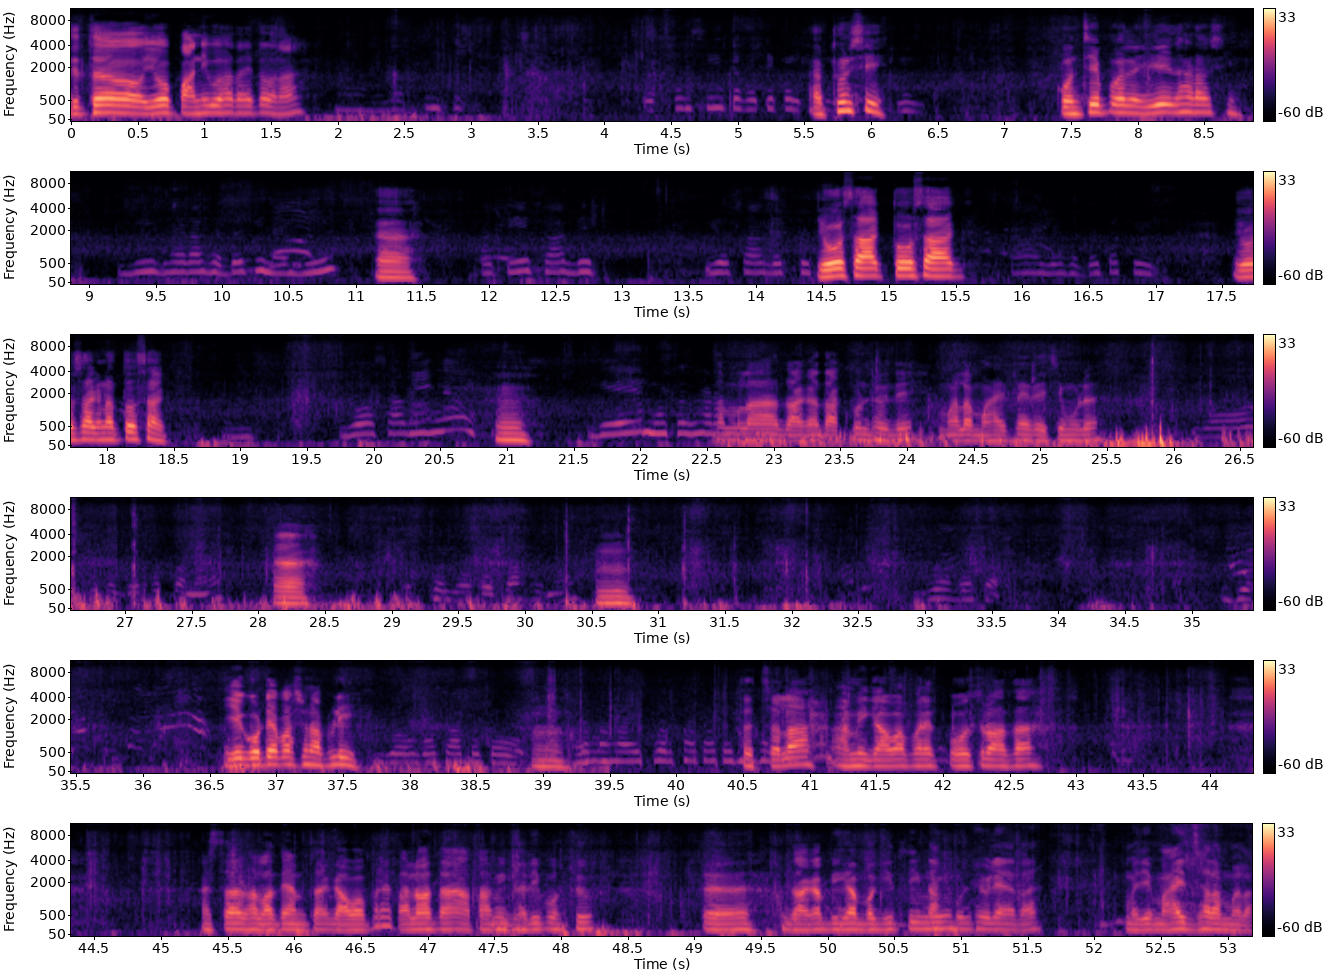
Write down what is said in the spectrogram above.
तिथं यो पाणी वाहत आहे तो ना. अथुनशी कोणचे पण ये झाडावशी. ही. यो साग तो साग. यो साग ना तो साग. मला जागा दाखवून ठेवते. मला माहीत नाही त्याची मुलं यो हा. हम्म. ये गोट्यापासून आपली. तर चला आम्ही गावापर्यंत पोहोचलो आता. असा झाला ते आमचा गावापर्यंत आलो आता. आता आम्ही घरी पोहोचू. तर जागा बिगा बघितली मी. दाखवून ठेवली आता. म्हणजे माहीत झाला मला.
